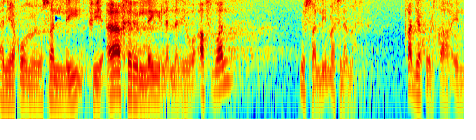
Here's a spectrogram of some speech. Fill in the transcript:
أن يقوم يصلي في آخر الليل الذي هو أفضل يصلي مثنى مثنى. قد يقول قائل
